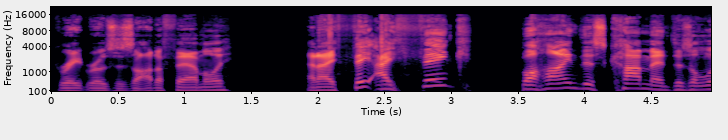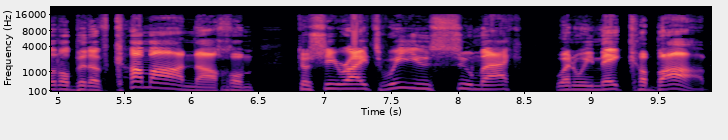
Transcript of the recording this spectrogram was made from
great Rosazada family, and I think I think behind this comment there's a little bit of "Come on, Nachum," because she writes, "We use sumac when we make kebab,"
